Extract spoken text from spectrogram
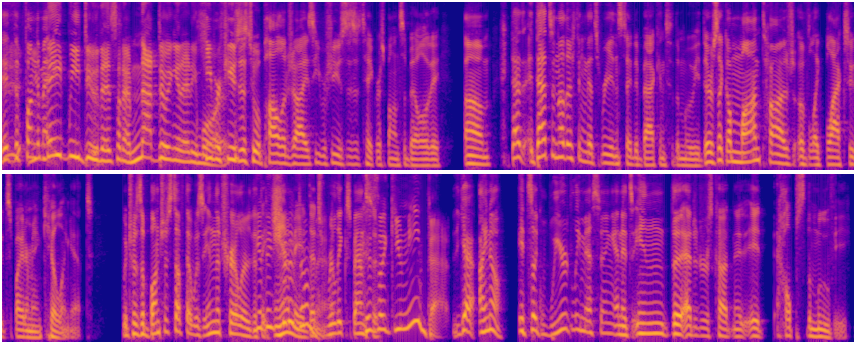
It- the You fundamental. made me do this, and I'm not doing it anymore. He refuses to apologize. He refuses to take responsibility. Um, that that's another thing that's reinstated back into the movie. There's like a montage of like black suit Spider-Man killing it, which was a bunch of stuff that was in the trailer that Yeah, they, they should have animated. That's that. really expensive. because like you need that. yeah, I know. It's like weirdly missing, and it's in the editor's cut, and it, it helps the movie.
